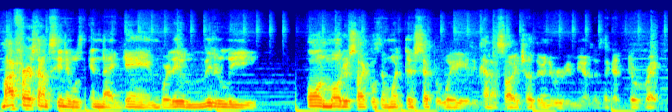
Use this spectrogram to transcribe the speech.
my first time seeing it was in that game where they literally on motorcycles and went their separate ways and kind of saw each other in the rearview mirror. It's like a direct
